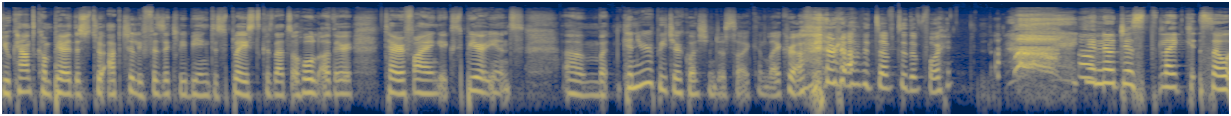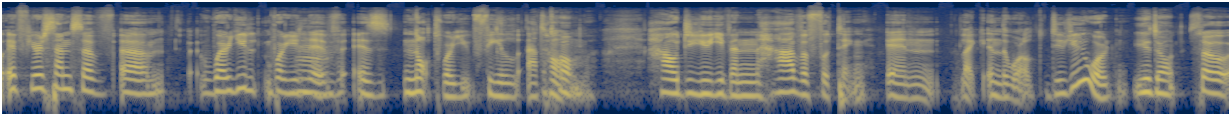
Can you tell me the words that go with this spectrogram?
you can't compare this to actually physically being displaced because that's a whole other terrifying experience. Um, but can you repeat your question just so I can like wrap, wrap it up to the point? yeah, know, just like so. If your sense of um, where you where you mm. live is not where you feel at, at home, home, how do you even have a footing in like in the world. Do you or you don't? So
